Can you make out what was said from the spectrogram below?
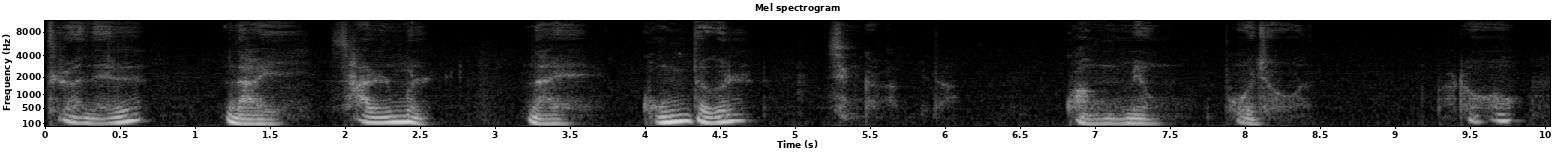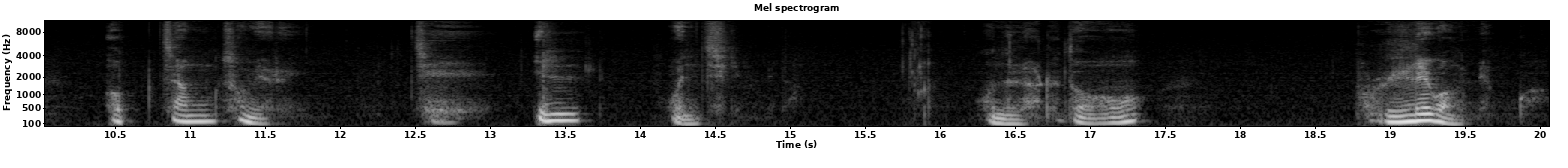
드러낼 나의 삶을, 나의 공덕을 생각합니다. 광명 보조원, 바로 업장 소멸의 제1 원칙입니다. 오늘 하루도 본래 광명과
